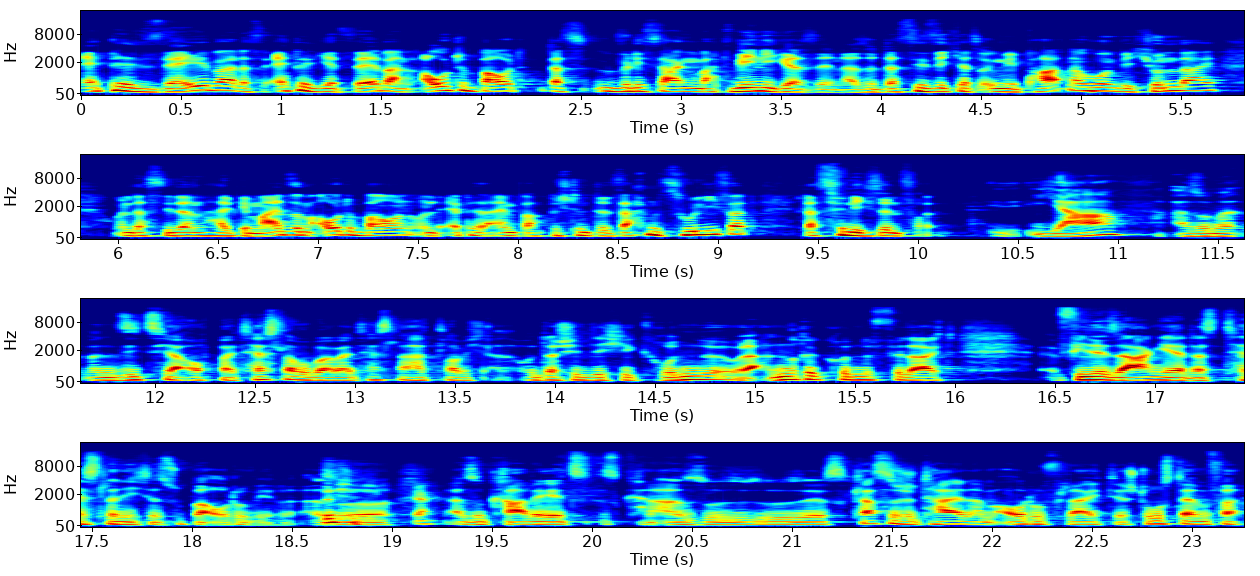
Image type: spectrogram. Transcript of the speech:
Apple selber, dass Apple jetzt selber ein Auto baut, das würde ich sagen, macht weniger Sinn. Also, dass sie sich jetzt irgendwie Partner holen wie Hyundai und dass sie dann halt gemeinsam Auto bauen und Apple einfach bestimmte Sachen zuliefert, das finde ich sinnvoll. Ja, also man, man sieht es ja auch bei Tesla, wobei bei Tesla hat, glaube ich, unterschiedliche Gründe oder andere Gründe vielleicht. Viele sagen ja, dass Tesla nicht das super Auto wäre. Also, ja. also gerade jetzt, ist keine Ahnung, so, so das klassische Teil am Auto vielleicht, der Stoßdämpfer,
